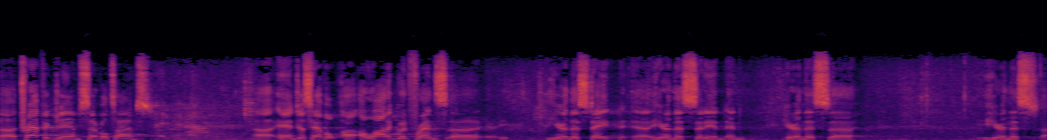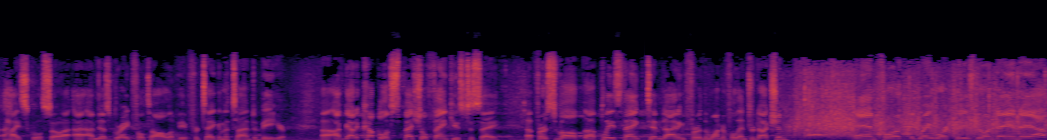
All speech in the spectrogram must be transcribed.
uh, traffic jams several times, uh, and just have a, a, lot of good friends uh, here in this state, uh, here in this city, and, and here in this uh, here in this high school. So I, am just grateful to all of you for taking the time to be here. Uh, I've got a couple of special thank yous to say. Uh, first of all, uh, please thank Tim Deining for the wonderful introduction and for the great work that he's doing day in, day out.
